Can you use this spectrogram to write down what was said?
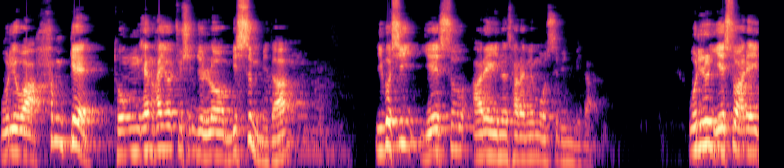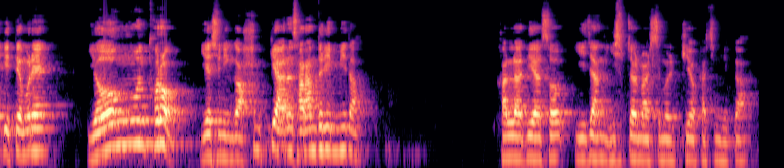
우리와 함께 동행하여 주신 줄로 믿습니다. 이것이 예수 안에 있는 사람의 모습입니다. 우리는 예수 안에 있기 때문에 영원토록 예수님과 함께하는 사람들입니다. 갈라디아서 2장 20절 말씀을 기억하십니까?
